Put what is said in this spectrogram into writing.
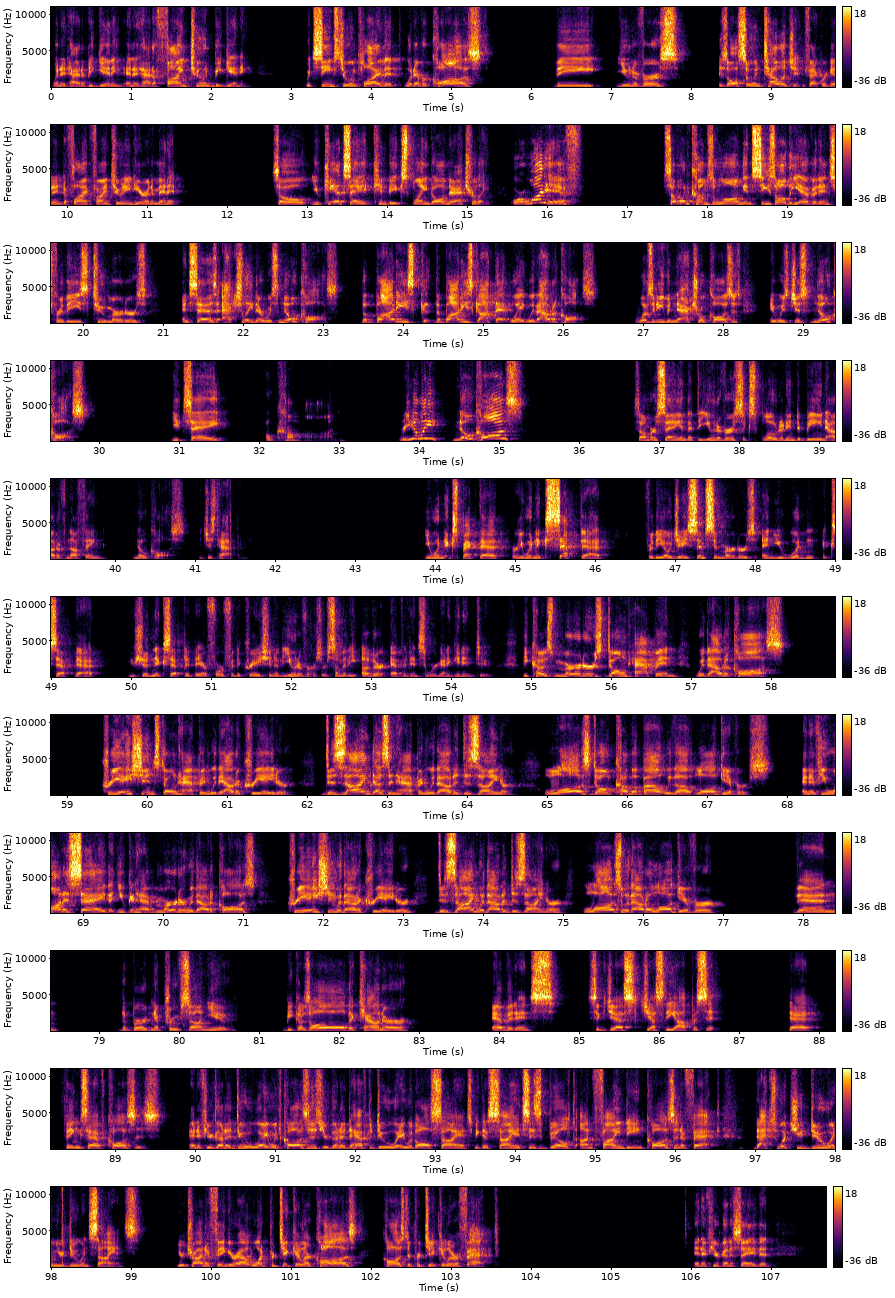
when it had a beginning and it had a fine tuned beginning, which seems to imply that whatever caused the universe is also intelligent. In fact, we're getting to fine tuning here in a minute. So you can't say it can be explained all naturally. Or what if someone comes along and sees all the evidence for these two murders and says, actually, there was no cause. The bodies, the bodies got that way without a cause. It wasn't even natural causes. It was just no cause. You'd say, oh, come on. Really? No cause? Some are saying that the universe exploded into being out of nothing, no cause. It just happened. You wouldn't expect that, or you wouldn't accept that for the OJ Simpson murders, and you wouldn't accept that. You shouldn't accept it, therefore, for the creation of the universe or some of the other evidence that we're going to get into. Because murders don't happen without a cause. Creations don't happen without a creator. Design doesn't happen without a designer. Laws don't come about without lawgivers. And if you want to say that you can have murder without a cause, creation without a creator, design without a designer, laws without a lawgiver, then the burden of proof's on you because all the counter evidence suggests just the opposite that things have causes and if you're going to do away with causes, you're going to have to do away with all science because science is built on finding cause and effect. That's what you do when you're doing science. You're trying to figure out what particular cause caused a particular effect. And if you're going to say that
